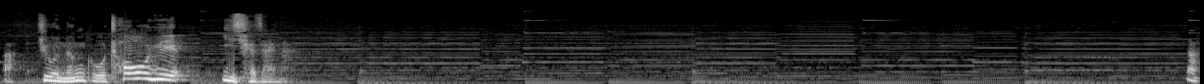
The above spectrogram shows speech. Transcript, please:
啊，就能够超越一切灾难，啊，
